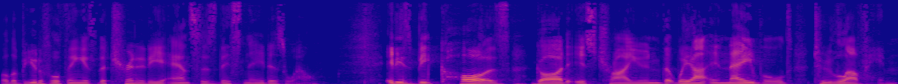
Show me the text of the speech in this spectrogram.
Well, the beautiful thing is the Trinity answers this need as well. It is because God is triune that we are enabled to love him.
